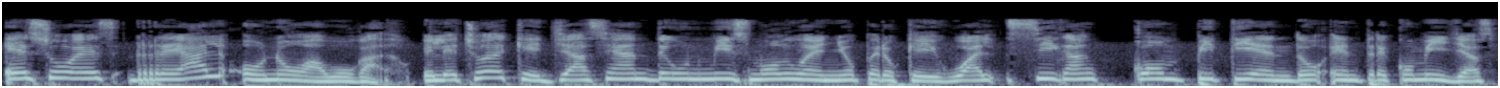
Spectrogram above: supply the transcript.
¿Eso es real o no, abogado? El hecho de que ya sean de un mismo dueño, pero que igual sigan compitiendo, entre comillas,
